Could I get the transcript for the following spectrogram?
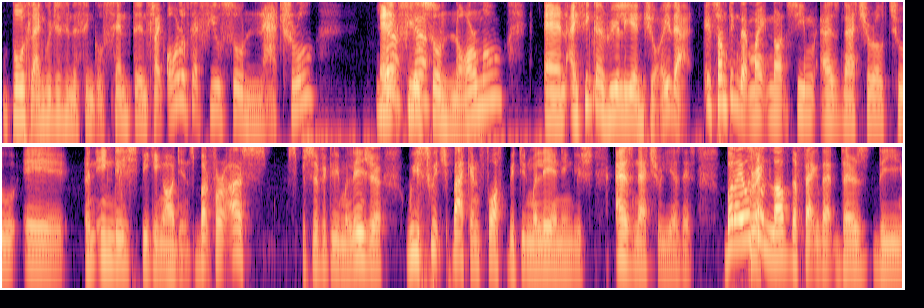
both languages in a single sentence. Like all of that feels so natural and Yeah, it feels yeah. so normal. And I think I really enjoy that. it's something that might not seem as natural to a an English speaking audience. But for us, specifically Malaysia, we switch back and forth between Malay and English as naturally as this. But I also Correct. love the fact that there's the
